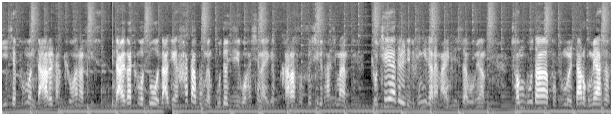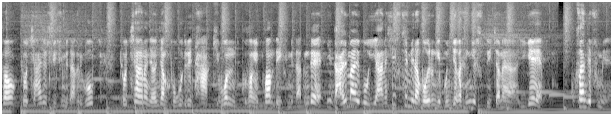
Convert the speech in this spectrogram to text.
이 제품은 날을 다 교환할 수 있어요. 날 같은 것도 나중에 하다 보면 묻어지고 하시나 이게 갈아서 쓰시기도 하지만 교체해야 될 일이 생기잖아요. 많이 쓰시다 보면 전부 다 부품을 따로 구매하셔서 교체하실 수 있습니다. 그리고 교체하는 연장 도구들이 다 기본 구성에 포함되어 있습니다. 근데 이 날 말고 이 안에 시스템이나 뭐 이런 게 문제가 생길 수도 있잖아요. 이게 국산 제품이에요.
